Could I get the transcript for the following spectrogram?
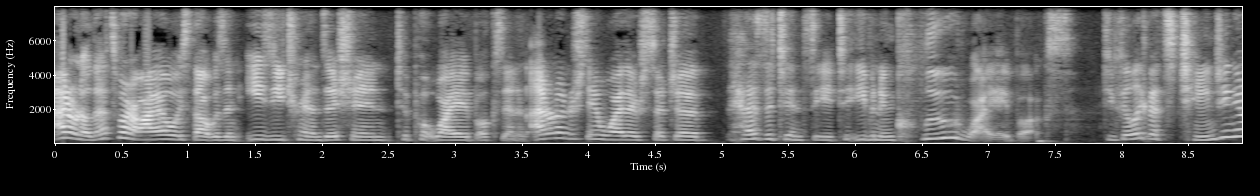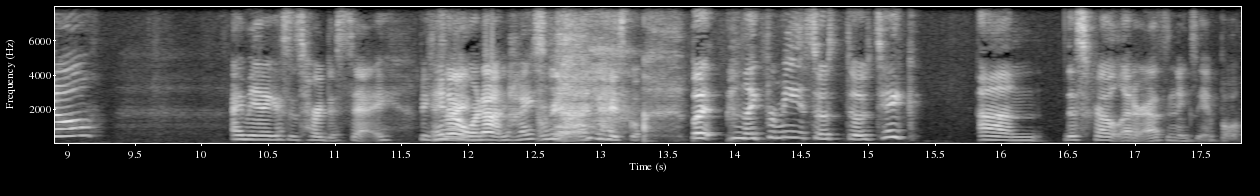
I don't know, that's what I always thought was an easy transition to put YA books in. And I don't understand why there's such a hesitancy to even include YA books. Do you feel like that's changing at all? i mean i guess it's hard to say because I know I- we're not in high We're school. not in high school. But like for me, so so take um the Scarlet Letter as an example.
